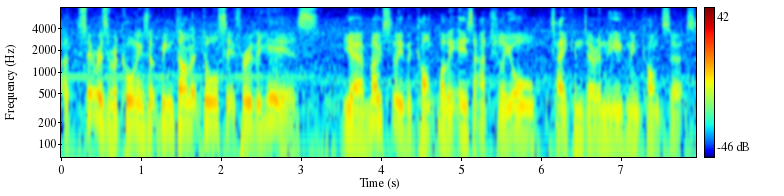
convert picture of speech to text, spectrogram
a series of recordings that have been done at Dorset through the years. Yeah, mostly the con. Well, it is actually all taken during the evening concerts,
